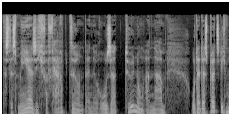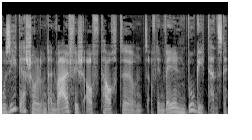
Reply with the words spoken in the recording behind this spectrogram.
dass das Meer sich verfärbte und eine rosa Tönung annahm, oder dass plötzlich Musik erscholl und ein Walfisch auftauchte und auf den Wellen Boogie tanzte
